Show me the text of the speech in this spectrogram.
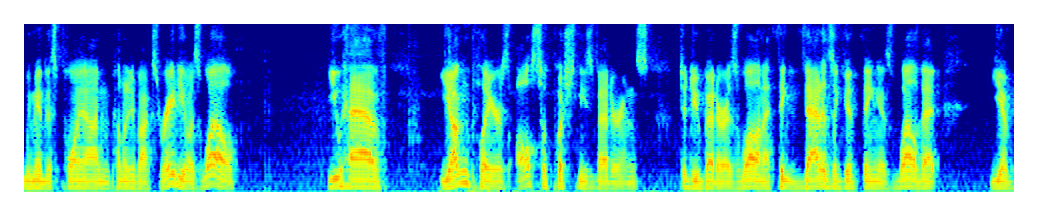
we made this point on Penalty Box Radio as well, you have young players also pushing these veterans to do better as well. And I think that is a good thing as well that you have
